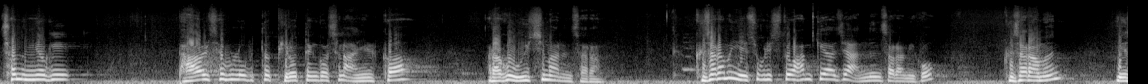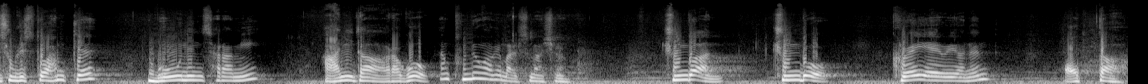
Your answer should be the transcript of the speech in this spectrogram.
저 능력이 바알세불로부터 비롯된 것은 아닐까라고 의심하는 사람. 그 사람은 예수 그리스도와 함께하지 않는 사람이고 그 사람은 예수 그리스도와 함께 모으는 사람이 아니다라고 그냥 분명하게 말씀하시는 중간, 중도, 그레이 에리어는 없다.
